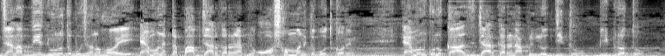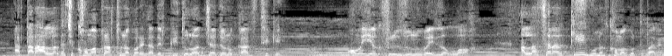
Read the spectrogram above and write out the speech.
জানাব দিয়ে মূলত বোঝানো হয়, এমন একটা পাপ যার কারণে আপনি অসম্মানিত বোধ করেন। এমন কোনো কাজ যার কারণে আপনি লজ্জিত, বিব্রত, আর তারা আল্লাহর কাছে ক্ষমা প্রার্থনা করে তাদের কৃত লজ্জাজনক কাজ থেকে। অমাইয়াক আল্লাহ ছাড়া আর কে গুনাহ ক্ষমা করতে পারেন?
